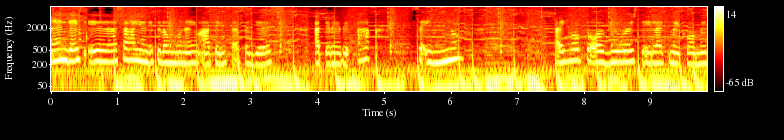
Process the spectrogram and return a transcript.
Ayan guys, eh, sa ngayon ito lang muna yung ating sasuggest at i-react sa inyo. I hope to all viewers they like my comment.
